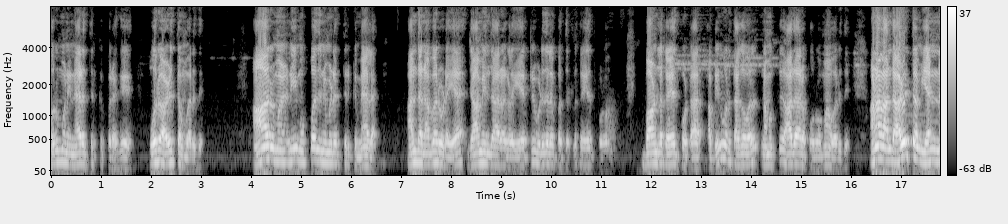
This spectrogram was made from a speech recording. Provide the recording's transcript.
ஒரு மணி நேரத்திற்கு பிறகு ஒரு அழுத்தம் வருது. ஆறு மணி முப்பது நிமிடத்திற்கு மேல அந்த நபருடைய ஜாமீன்தாரர்களை ஏற்று விடுதலை பத்திரத்துல கையெழுத்து போடுவோம் பாண்ட்ல கையெழுத்து போட்டார் அப்படின்னு ஒரு தகவல் நமக்கு ஆதாரபூர்வமா வருது. ஆனால் அந்த அழுத்தம் என்ன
